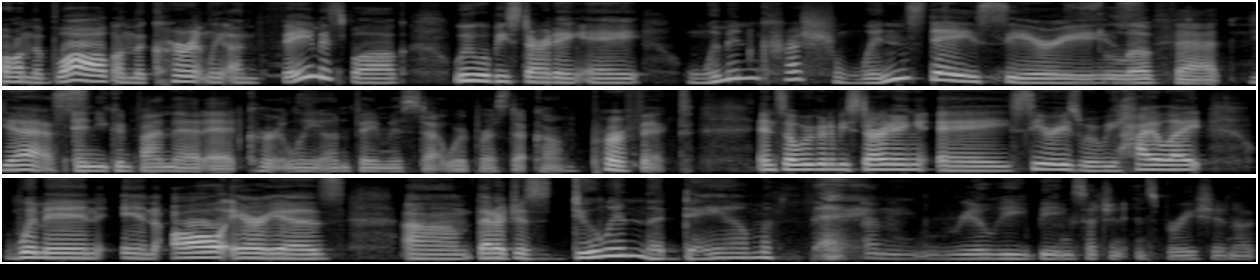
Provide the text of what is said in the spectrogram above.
on the blog, on the currently unfamous blog, we will be starting a Women Crush Wednesday series. Love that. Yes. And you can find that at currentlyunfamous.wordpress.com. Perfect. And so we're going to be starting a series where we highlight women in all areas um, that are just doing the damn thing. I mean, really being such an inspiration, a,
